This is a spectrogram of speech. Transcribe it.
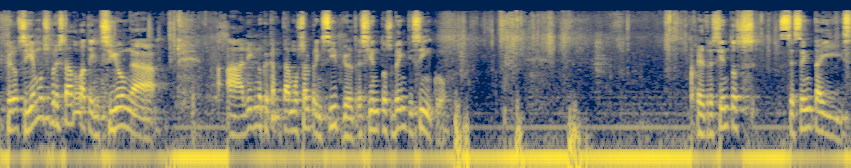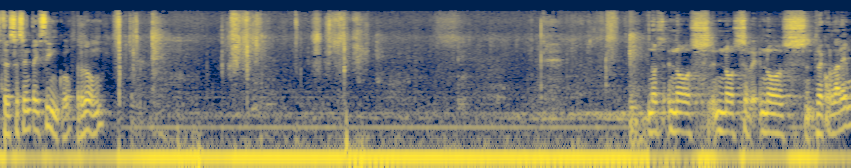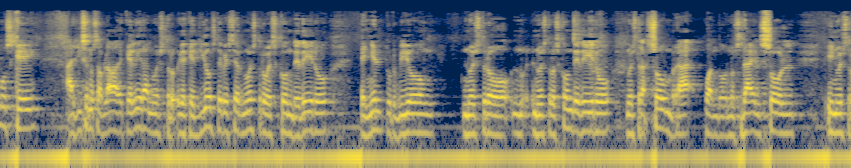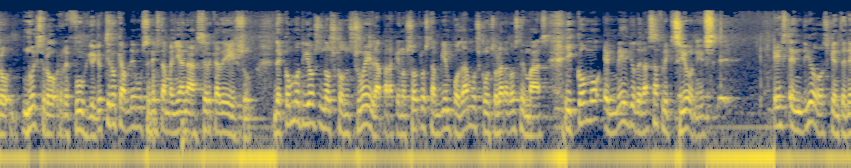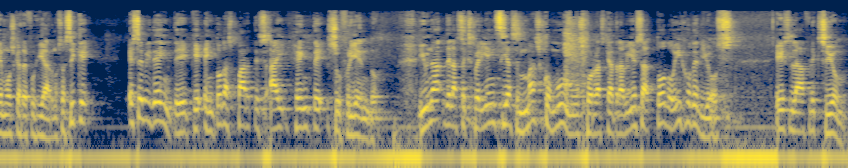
Pero si hemos prestado atención a, al himno que cantamos al principio, el 325, el 365, perdón, nos, nos, recordaremos que allí se nos hablaba de que Él era nuestro, de que Dios debe ser nuestro escondedero en el turbión, nuestro, nuestro escondedero, nuestra sombra cuando nos da el sol y nuestro, nuestro refugio. Yo quiero que hablemos en esta mañana acerca de eso, de cómo Dios nos consuela para que nosotros también podamos consolar a los demás y cómo en medio de las aflicciones es en Dios quien tenemos que refugiarnos. Así que es evidente que en todas partes hay gente sufriendo. Y una de las experiencias más comunes por las que atraviesa todo hijo de Dios es la aflicción.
